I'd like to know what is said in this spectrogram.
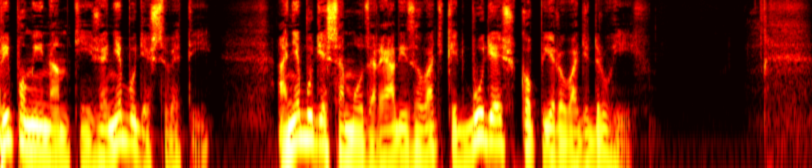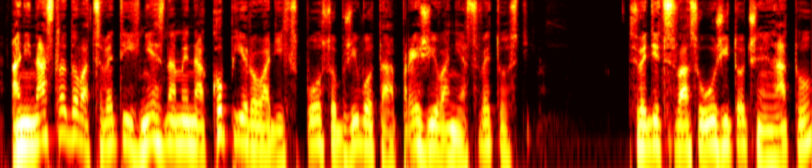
Pripomínam ti, že nebudeš svetý, a nebudeš sa môcť realizovať, keď budeš kopírovať druhých. Ani nasledovať svetých neznamená kopírovať ich spôsob života a prežívania svetosti. Svedectvá sú užitočné na to,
